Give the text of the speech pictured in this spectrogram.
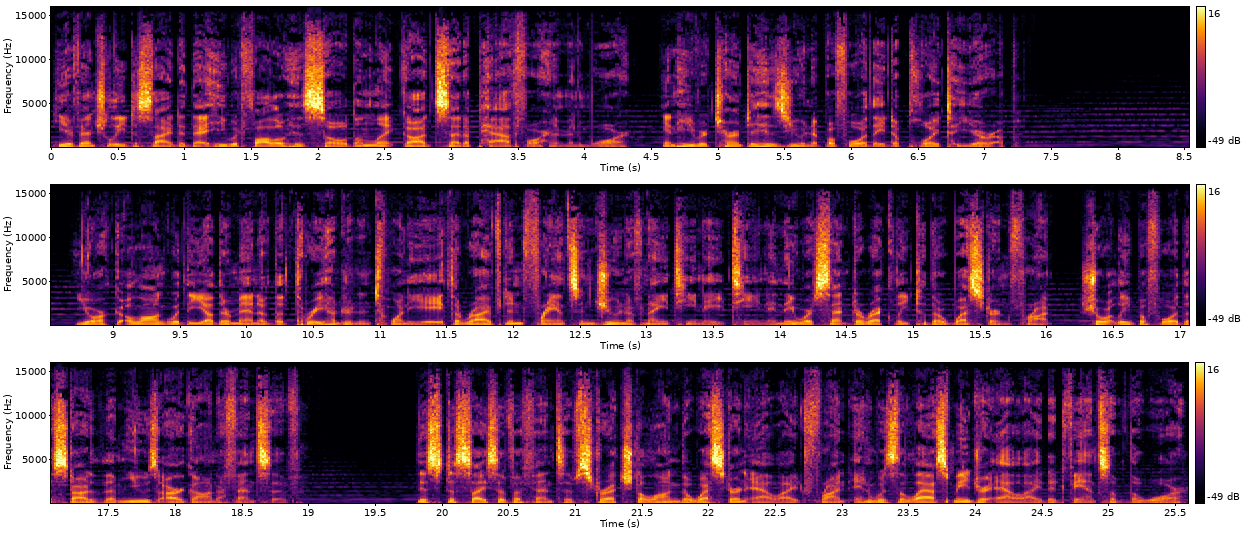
He eventually decided that he would follow his soul and let God set a path for him in war, and he returned to his unit before they deployed to Europe. York, along with the other men of the 328th, arrived in France in June of 1918, and they were sent directly to the Western Front, shortly before the start of the Meuse Argonne offensive. This decisive offensive stretched along the Western Allied front and was the last major Allied advance of the war.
